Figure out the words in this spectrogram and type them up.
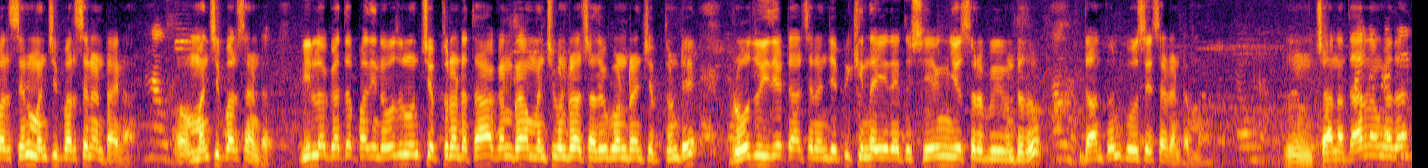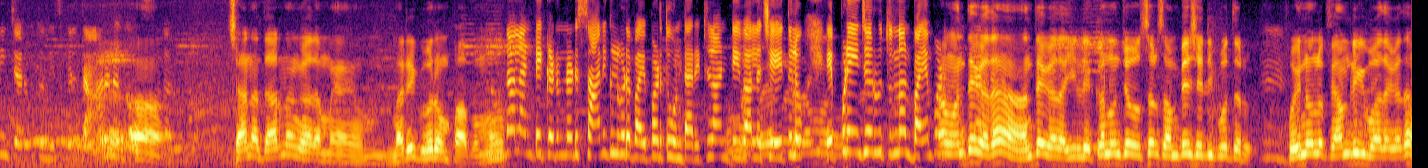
పర్సన్ మంచి పర్సన్ అంట ఆయన. మంచి పర్సన్ అంట. వీళ్ళు గత పది రోజుల నుంచి చెప్తున్నారంట తాగండ్రా మంచిగా ఉండరా చదువుకుండ్రా అని చెప్తుంటే రోజు ఇదే టార్చర్ అని చెప్పి కింద ఏదైతే షేవింగ్ చేస్తారో ఉంటుందో దాంతో కోసేసాడంటమ్మా ఉమ్, చాలా దారుణం కదా. చాలా దారుణం కాదమ్మా. మరీ ఘోరం పాపము. ఉండాలంటే ఇక్కడ ఉన్న స్థానికులు కూడా భయపడుతూ ఉంటారు. ఇట్లాంటి వాళ్ళ చేతిలో ఎప్పుడు ఏం జరుగుతుందో అని భయం అంతే కదా అంతే కదా. వీళ్ళు ఎక్కడి నుంచో వస్తారు చంపేసి వెళ్ళిపోతారు. పోయిన వాళ్ళ ఫ్యామిలీకి బాధ కదా.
